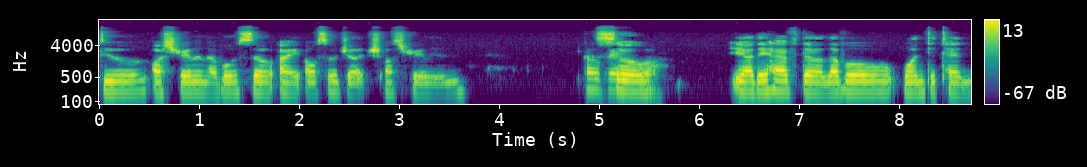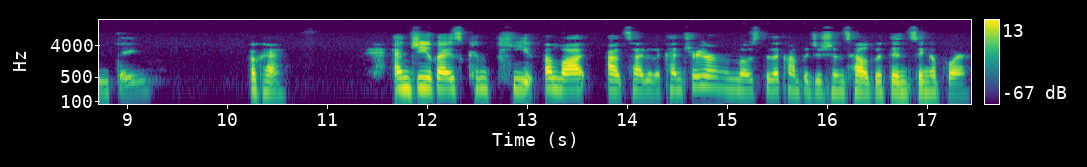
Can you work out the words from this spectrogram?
do Australian levels, so I also judge Australian. Oh, so cool. yeah, they have the level one to ten thing. Okay. And do you guys compete a lot outside of the country or most of the competitions held within Singapore?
